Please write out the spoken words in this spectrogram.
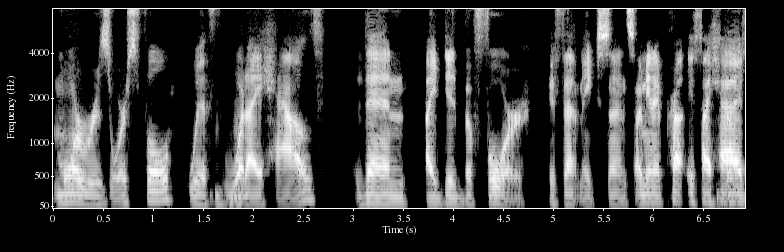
more resourceful with mm-hmm. what I have than I did before if that makes sense. I mean I pro- if I had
